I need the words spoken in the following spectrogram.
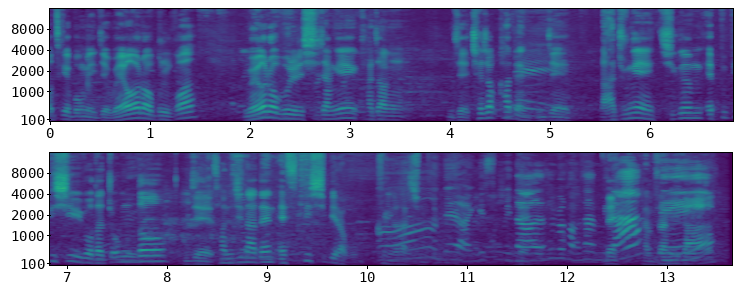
어떻게 보면 이제 웨어러블과 웨어러블 시장에 가장 이제 최적화된 네. 이제 나중에 지금 FPCB보다 좀 더 이제 선진화된 SPCB라고 생각하시면 아, 됩니다. 네, 알겠습니다. 설명 네, 감사합니다. 감사합니다. 네.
